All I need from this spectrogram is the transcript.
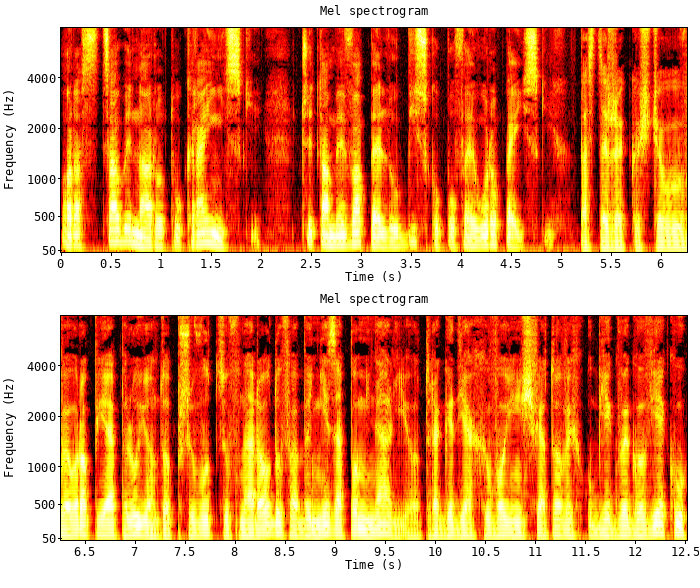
oraz cały naród ukraiński, czytamy w apelu biskupów europejskich. Pasterze kościołów w Europie apelują do przywódców narodów, aby nie zapominali o tragediach wojen światowych ubiegłego wieku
